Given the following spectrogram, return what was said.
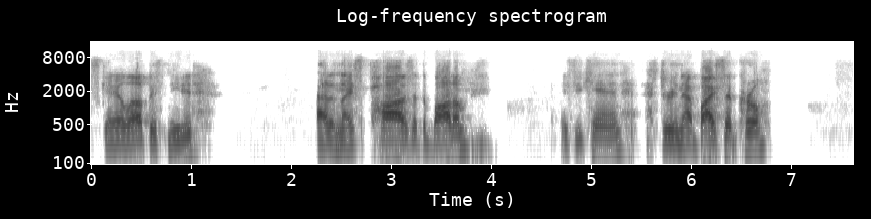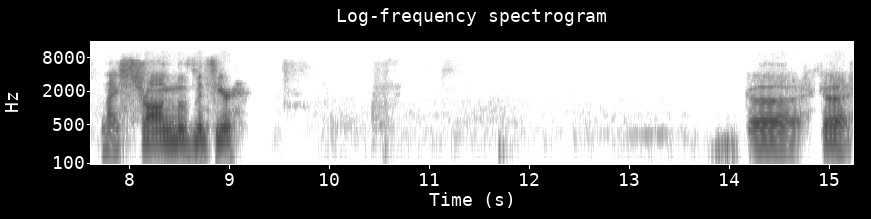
Scale up if needed. Add a nice pause at the bottom if you can during that bicep curl. Nice strong movements here. Good, good,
